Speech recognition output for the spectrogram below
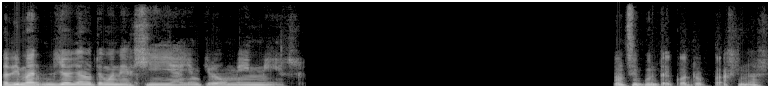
yo ya no tengo energía, yo quiero mimir. Son 54 páginas.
